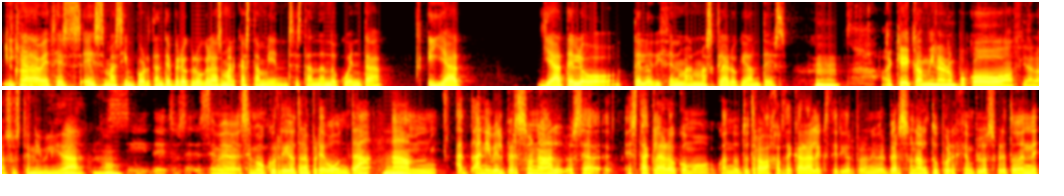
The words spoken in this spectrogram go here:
y Claro. cada vez es, es más importante, pero creo que las marcas también se están dando cuenta y ya, ya te, lo, te lo dicen más, más claro que antes. Hay que caminar un poco hacia la sostenibilidad, ¿no? Sí, de hecho se, se me, se me ocurría otra pregunta. Hmm. A, a nivel personal, o sea, está claro como cuando tú trabajas de cara al exterior, pero a nivel personal, tú, por ejemplo, sobre todo en,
